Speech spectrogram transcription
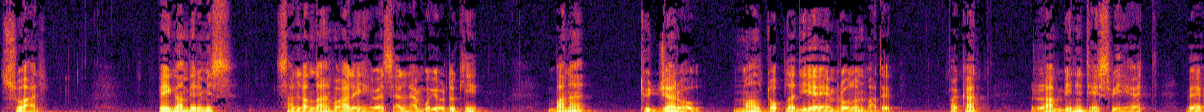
Sual Peygamberimiz sallallahu aleyhi ve sellem buyurdu ki bana tüccar ol, mal topla diye emrolunmadı. Fakat Rabbini tesbih et ve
